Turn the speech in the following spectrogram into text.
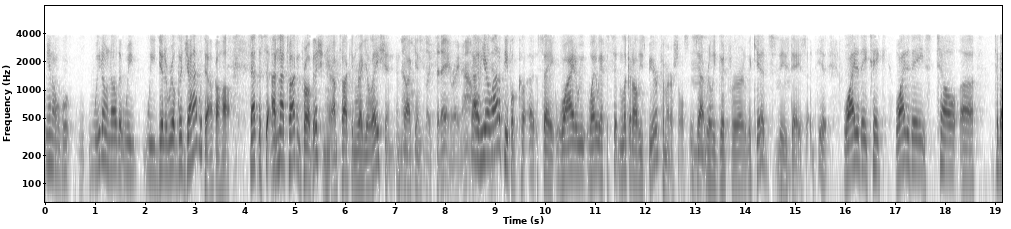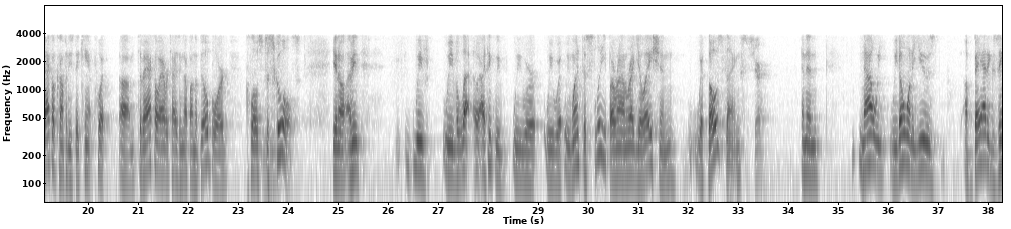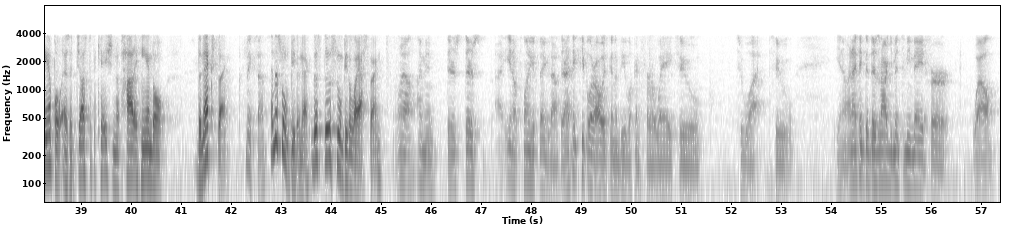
you know, we don't know that we we did a real good job with alcohol. Not to I'm not talking prohibition here. I'm talking regulation. I'm no, talking like today, right now. I hear a lot of people say, "Why do we why do we have to sit and look at all these beer commercials? Is Mm-hmm. that really good for the kids these days? Why do they take? Why do they tell uh, tobacco companies they can't put um, tobacco advertising up on the billboard close Mm-hmm. to schools? You know, I mean, we've we've I think we've we were we were, we went to sleep around regulation with those things, Sure. and then now we we don't want to use a bad example as a justification of how to handle the next thing. Makes sense. And this won't be the next. This this won't be the last thing. Well, I mean, there's there's you know plenty of things out there. I think people are always going to be looking for a way to to what to you know, and I think that there's an argument to be made for well,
